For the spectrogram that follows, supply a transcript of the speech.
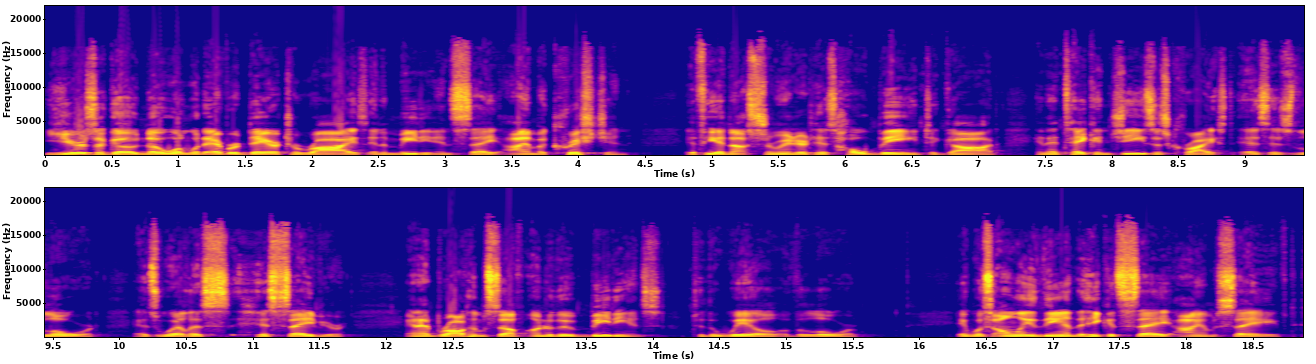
Years ago, no one would ever dare to rise in a meeting and say, I am a Christian, if he had not surrendered his whole being to God and had taken Jesus Christ as his Lord as well as his Savior and had brought himself under the obedience to the will of the Lord. It was only then that he could say, I am saved.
